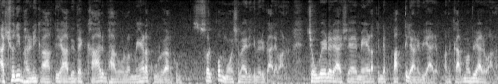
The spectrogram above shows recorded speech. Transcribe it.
അശ്വതി ഭരണി കാർത്തി ആദ്യത്തെ കാൽ ഭാഗമുള്ള മേടക്കൂറുകാർക്കും സ്വല്പം മോശമായിരിക്കുന്ന ഒരു കാലമാണ്. ചൊവ്വയുടെ രാശിയായ മേടത്തിന്റെ പത്തിലാണ് വ്യാഴം. അത് കർമ്മവ്യാഴമാണ്.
